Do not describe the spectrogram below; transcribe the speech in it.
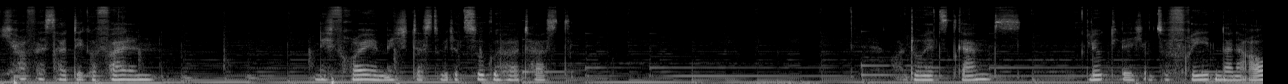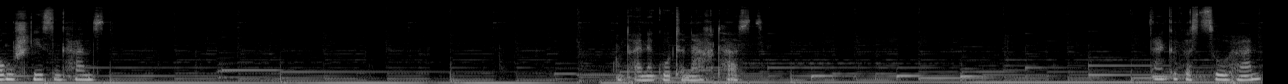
Ich hoffe, es hat dir gefallen. Und ich freue mich, dass du wieder zugehört hast. Und du jetzt ganz glücklich und zufrieden deine Augen schließen kannst. Und eine gute Nacht hast. Danke fürs Zuhören.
